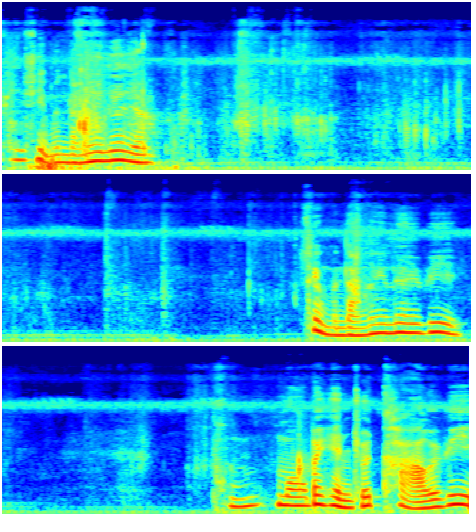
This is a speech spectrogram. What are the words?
พี่เสียงมันดังเรื่อยๆเลยอะเสียงมันดังเรื่อยๆพี่ ผมมองไปเห็นชุดขาวไปพี่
